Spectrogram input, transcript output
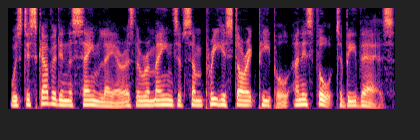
was discovered in the same layer as the remains of some prehistoric people and is thought to be theirs.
